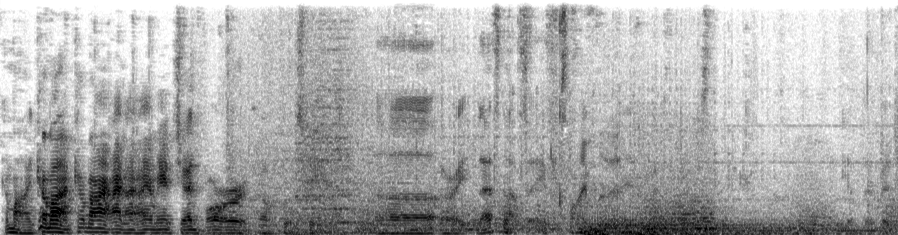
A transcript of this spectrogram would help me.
Come on, come on, come on! I'm in Shenford! Oh, cool. Uh, alright, that's not safe. Climb that. Get there, bitch.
